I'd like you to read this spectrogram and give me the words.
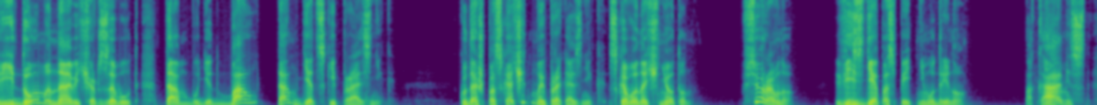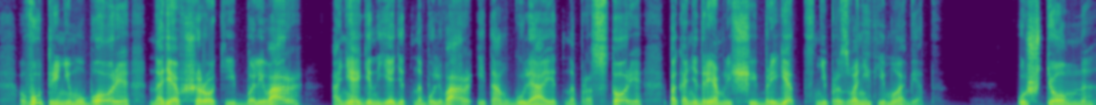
Три дома на вечер зовут. Там будет бал, там детский праздник. Куда ж поскачет мой проказник? С кого начнет он? Все равно. Везде поспеть не мудрено. Покамест, в утреннем уборе, надев широкий боливар, Онегин едет на бульвар и там гуляет на просторе, пока недремлющий бригет не прозвонит ему обед. Уж темно,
